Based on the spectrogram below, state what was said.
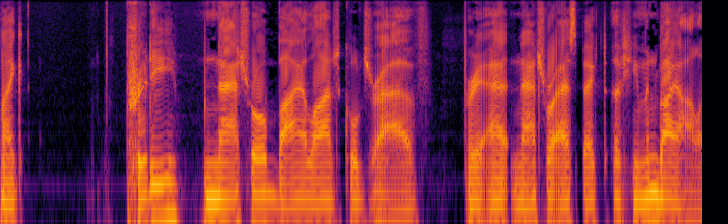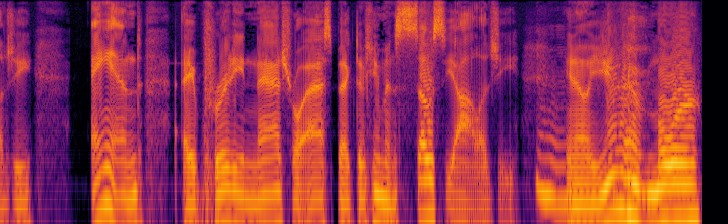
like pretty natural biological drive, pretty a- natural aspect of human biology, and a pretty natural aspect of human sociology. You know, you have more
